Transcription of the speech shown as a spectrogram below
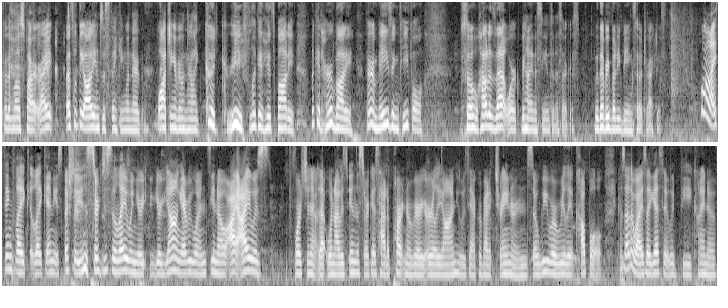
for the most part, right? That's what the audience is thinking when they're watching everyone. They're like, "Good grief, look at his body. Look at her body. They're amazing people." So how does that work behind the scenes in a circus with everybody being so attractive? Well, I think like like any, especially in Cirque du Soleil, when you're you're young, everyone's you know. I I was fortunate that when I was in the circus, had a partner very early on who was the acrobatic trainer, and so we were really a couple. Because otherwise, I guess it would be kind of,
